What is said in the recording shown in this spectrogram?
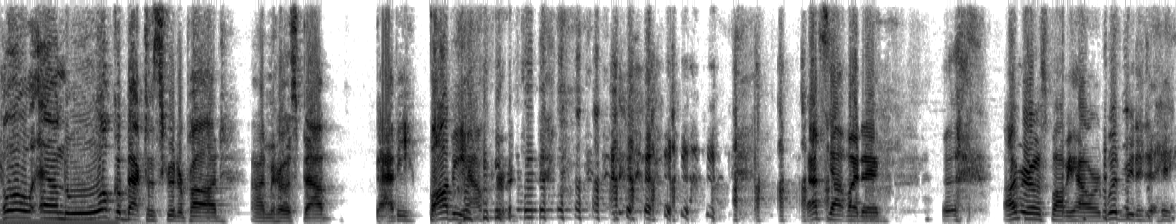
Hello and welcome back to the Schooner Pod. I'm your host, Bab Babby Bobby Howard. That's not my name. I'm your host, Bobby Howard. With me today,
